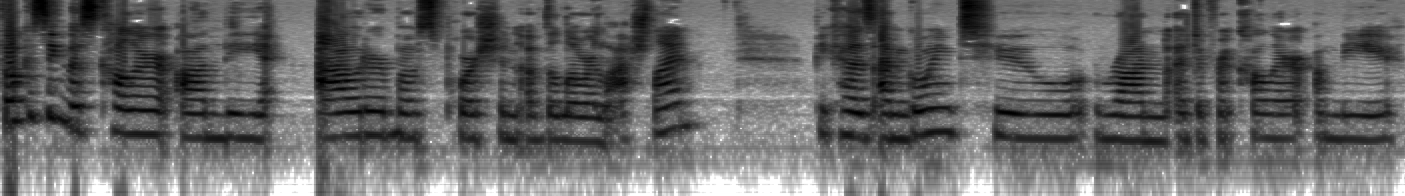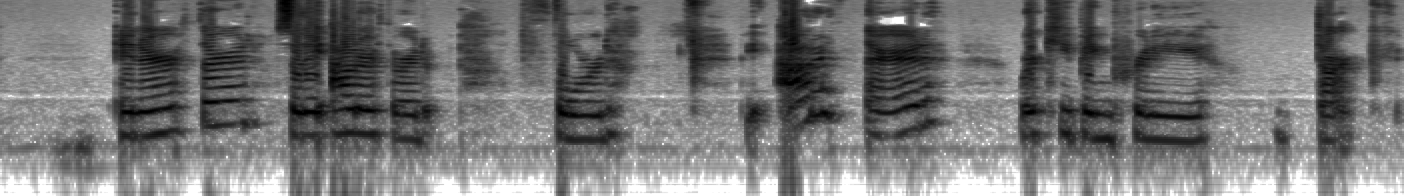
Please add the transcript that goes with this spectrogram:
focusing this color on the outermost portion of the lower lash line because I'm going to run a different color on the inner third. So the outer third, forward, the outer third we're keeping pretty dark.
